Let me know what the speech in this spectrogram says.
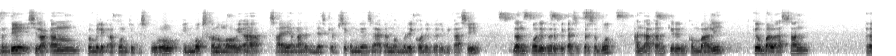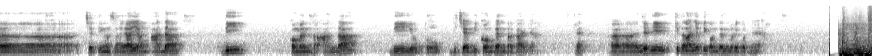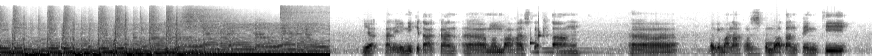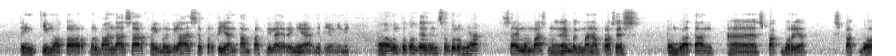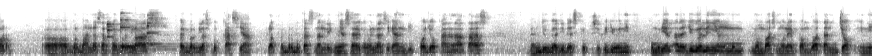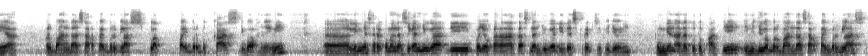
nanti silakan pemilik akun Cuplis Puru inbox ke nomor WA saya yang ada di deskripsi kemudian saya akan memberi kode verifikasi. Dan kode verifikasi tersebut Anda akan kirim kembali ke balasan uh, chattingan saya yang ada di komentar Anda di YouTube di chat di konten terkaitnya uh, jadi kita lanjut di konten berikutnya ya Ya, kali ini kita akan uh, membahas tentang uh, bagaimana proses pembuatan tangki tangki motor berbahan dasar fiberglass seperti yang tampak di layar ini ya. Jadi yang ini. Uh, untuk konten sebelumnya saya membahas mengenai bagaimana proses pembuatan uh, spakbor ya. Spakbor uh, berbahan dasar fiberglass, fiberglass bekas ya, plat fiber bekas dan linknya saya rekomendasikan di pojok kanan atas dan juga di deskripsi video ini. Kemudian ada juga link yang membahas mengenai pembuatan jok ini ya. Berbahan dasar fiberglass plat fiber bekas di bawahnya ini. Uh, linknya saya rekomendasikan juga di pojok kanan atas dan juga di deskripsi video ini. Kemudian ada tutup aki ini juga berbahan dasar fiberglass.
